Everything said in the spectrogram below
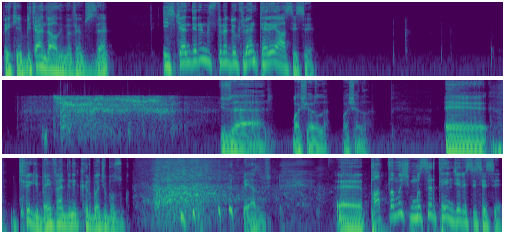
Peki bir tane daha alayım efendim sizden. İskender'in üstüne dökülen tereyağı sesi. Güzel. Başarılı. Başarılı. Ee, diyor ki beyefendinin kırbacı bozuk. Yazmış. Ee, patlamış mısır tenceresi sesi.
